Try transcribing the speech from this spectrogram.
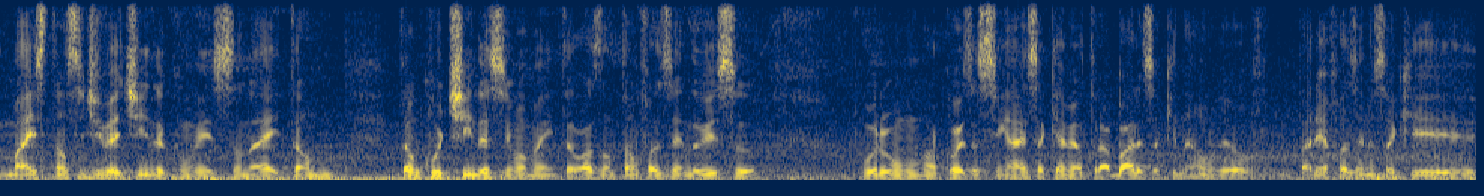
mas estão se divertindo com isso, né? E estão curtindo esse momento. Elas não estão fazendo isso por uma coisa assim, ah, isso aqui é meu trabalho, isso aqui não, eu estaria fazendo isso aqui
